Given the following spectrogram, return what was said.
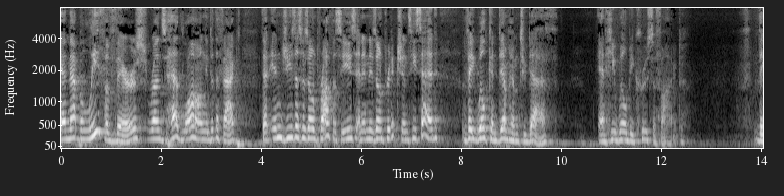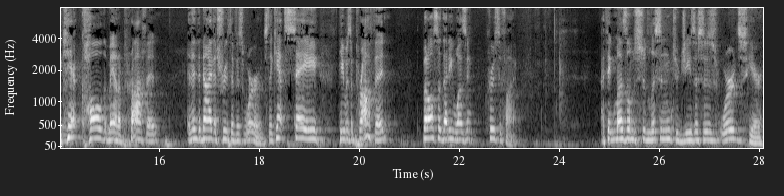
And that belief of theirs runs headlong into the fact that in Jesus' own prophecies and in his own predictions, he said, they will condemn him to death and he will be crucified. They can't call the man a prophet and then deny the truth of his words. They can't say he was a prophet, but also that he wasn't crucified. I think Muslims should listen to Jesus' words here.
